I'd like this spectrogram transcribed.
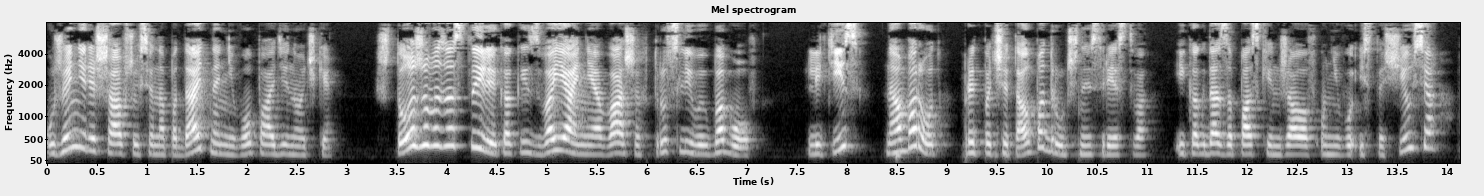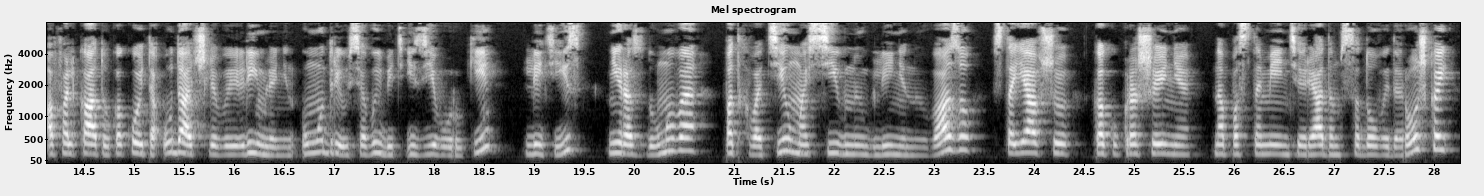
уже не решавшихся нападать на него поодиночке. «Что же вы застыли, как изваяние ваших трусливых богов?» Летис, наоборот, предпочитал подручные средства, и когда запас кинжалов у него истощился, а Фалькату какой-то удачливый римлянин умудрился выбить из его руки, Летис, не раздумывая, подхватил массивную глиняную вазу, стоявшую, как украшение, на постаменте рядом с садовой дорожкой,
